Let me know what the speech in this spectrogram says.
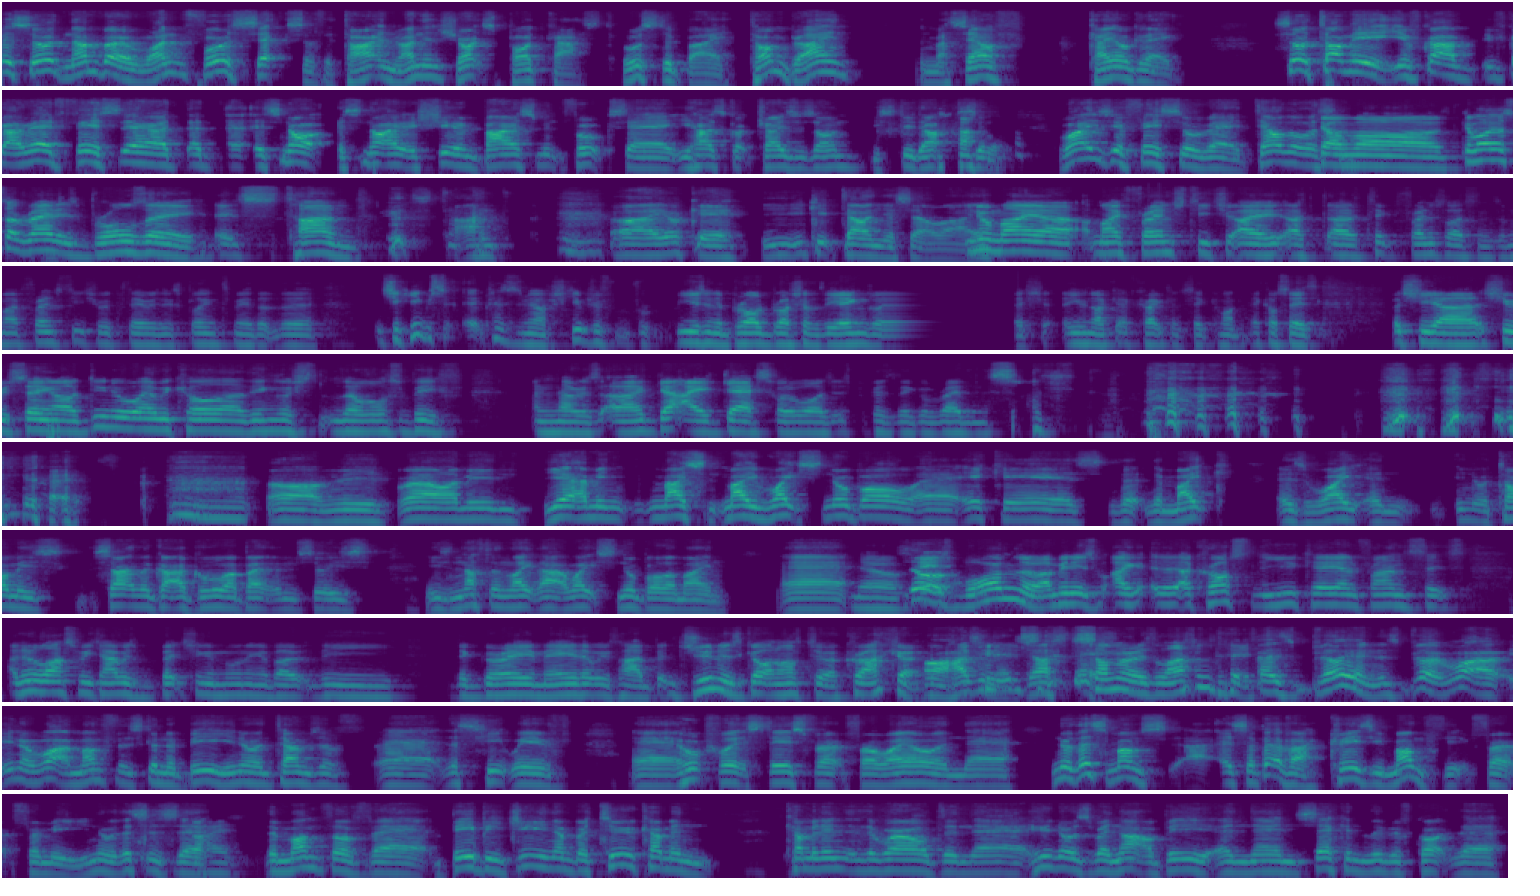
Episode number 146 of the Tartan Running Shorts podcast, hosted by Tom Bryan and myself, Kyle Greig. So, Tommy, you've got a, you've got a red face there. It's not it's not out of sheer embarrassment, folks. Uh, he has got trousers on. He stood up. So, why is your face so red? Tell the listeners. Come on, come on! It's not red. It's bronzy. It's tanned. it's tanned. Aye, okay. You, you, keep telling yourself. Aye. You know, my uh, my French teacher. I, I I take French lessons, and my French teacher today was explaining to me that the she keeps it pisses me off. She keeps using the broad brush of the English, even though I corrected and said, "Come on," Echo says. But she uh she was saying, "Oh, do you know why we call uh, the English the roast beef?" And I was I get I guess what it was. It's because they go red in the sun. yes oh me. Well, I mean, yeah, I mean, my my white snowball, uh, aka is the the mic is white, and you know, Tommy's certainly got a glow about him, so he's he's nothing like that white snowball of mine. Uh, no, so, it's warm though. I mean, it's I, across the UK and France. It's. I know last week I was bitching and moaning about the the grey May that we've had, but June has gotten off to a cracker. Oh, hasn't it? Just summer has landed. It's brilliant. It's brilliant. What a, you know, what a month it's going to be. You know, in terms of uh, this heat wave. Uh, hopefully, it stays for for a while. And uh, you know, this month's uh, it's a bit of a crazy month for for me. You know, this is uh, the month of uh, baby G number two coming coming into the world, and uh, who knows when that'll be. And then secondly, we've got the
